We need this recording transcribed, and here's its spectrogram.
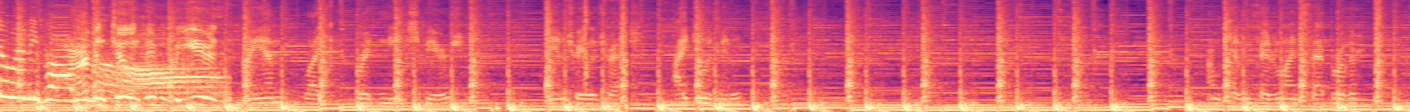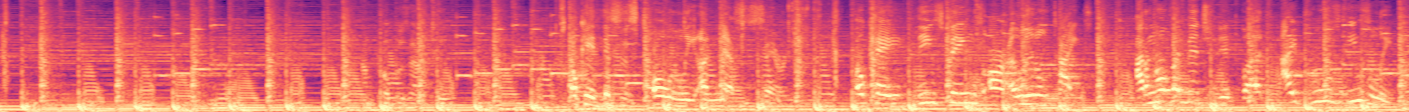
Don't want kill anybody. I've been killing people for years. I am like Britney Spears. I am trailer trash. I do admit it. I'm Kevin Federline's fat brother. I'm Popo's out too. Okay, this is totally unnecessary. Okay, these things are a little tight. I don't know if I mentioned it, but I bruise easily.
